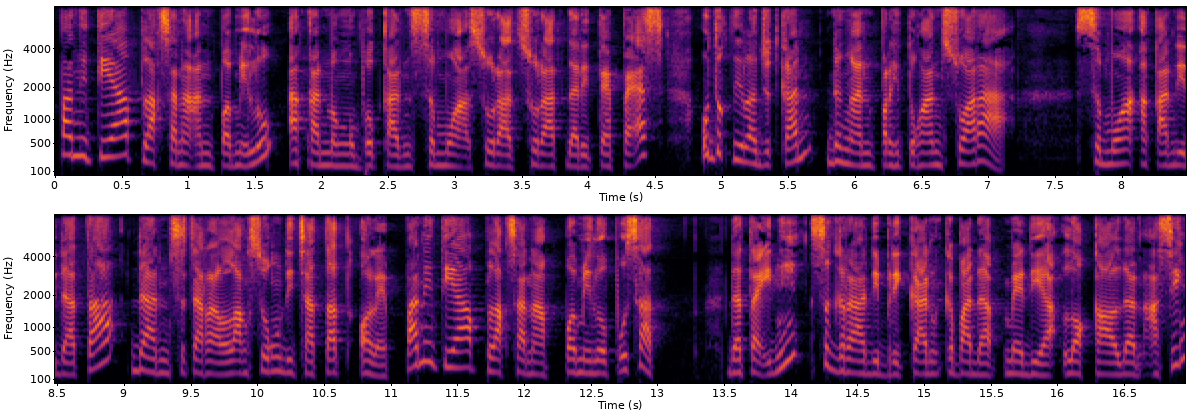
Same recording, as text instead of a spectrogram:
panitia pelaksanaan pemilu akan mengumpulkan semua surat-surat dari TPS untuk dilanjutkan dengan perhitungan suara. Semua akan didata dan secara langsung dicatat oleh panitia pelaksana pemilu pusat. Data ini segera diberikan kepada media lokal dan asing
